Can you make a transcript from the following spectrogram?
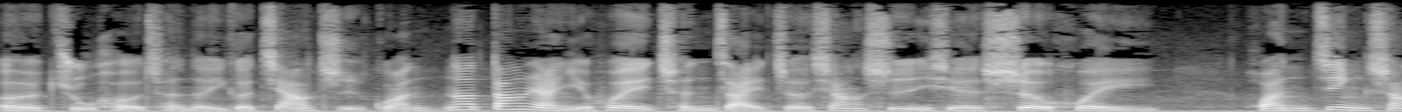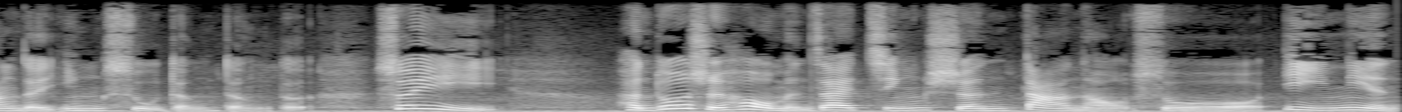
而组合成的一个价值观。那当然也会承载着像是一些社会环境上的因素等等的，所以。很多时候，我们在今生大脑所意念、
